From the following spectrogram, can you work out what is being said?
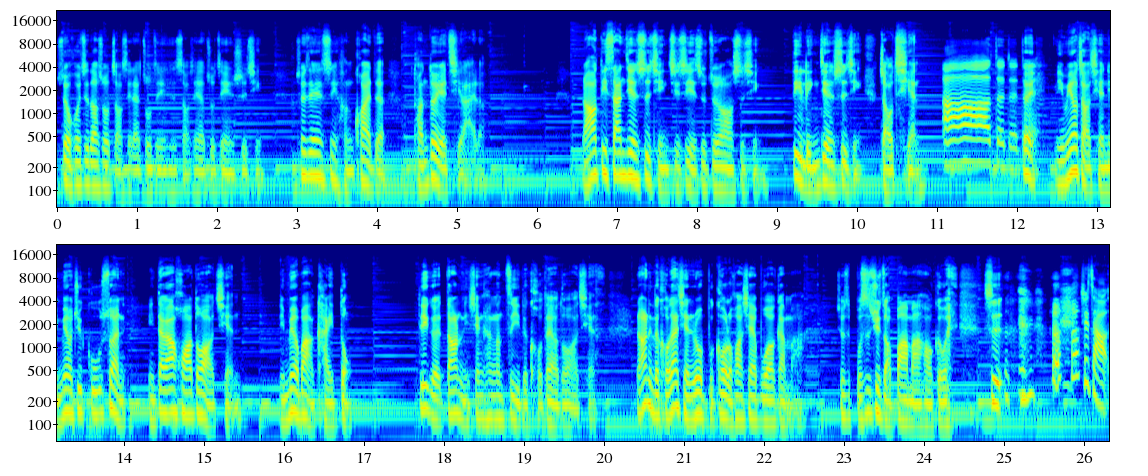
所以我会知道说找谁来做这件事，找谁来做这件事情，所以这件事情很快的团队也起来了。然后第三件事情其实也是最重要的事情，第零件事情找钱啊，对对对，对，你没有找钱，你没有去估算你大概要花多少钱，你没有办法开动。第一个，当然你先看看自己的口袋有多少钱，然后你的口袋钱如果不够的话，下一步要干嘛？就是不是去找爸妈哈，各位是 去找。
